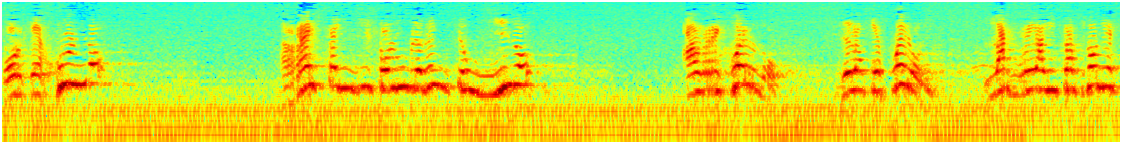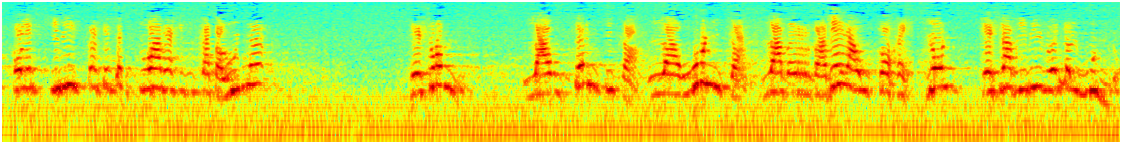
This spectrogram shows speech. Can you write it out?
Porque Julio resta indisolublemente unido al recuerdo de lo que fueron las realizaciones colectivistas efectuadas en Cataluña, que son la auténtica, la única, la verdadera autogestión que se ha vivido en el mundo.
